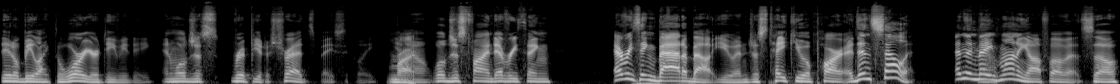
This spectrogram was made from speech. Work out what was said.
it'll be like the Warrior DVD and we'll just rip you to shreds, basically. You Right. know? We'll just find everything, everything bad about you and just take you apart and then sell it and then make money off of it. So,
